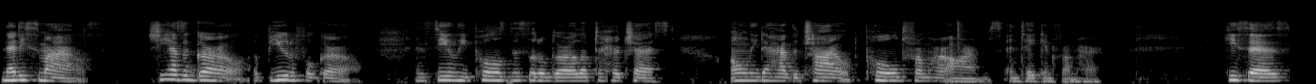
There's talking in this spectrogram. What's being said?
Nettie smiles. She has a girl, a beautiful girl. And Celie pulls this little girl up to her chest, only to have the child pulled from her arms and taken from her. He says,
